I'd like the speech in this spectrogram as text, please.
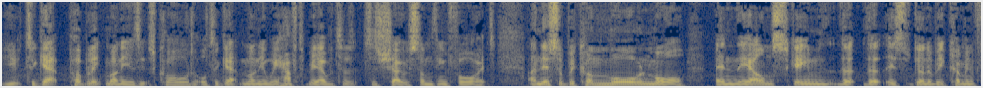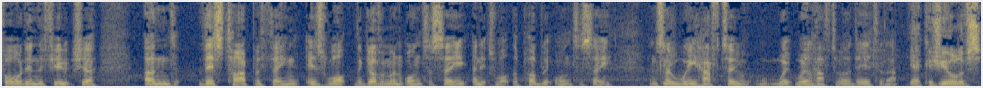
You, to get public money, as it's called, or to get money, we have to be able to, to show something for it. And this will become more and more in the Elm scheme that, that is going to be coming forward in the future. And this type of thing is what the government want to see, and it's what the public want to see. And so we have to, we, we'll have to adhere to that. Yeah, because you'll have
